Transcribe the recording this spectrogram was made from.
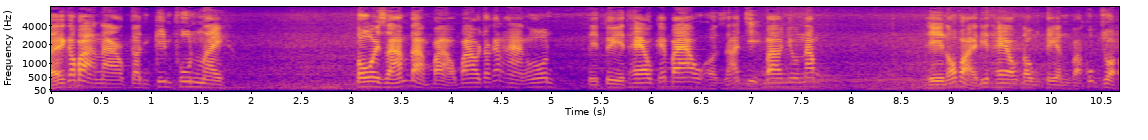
Đấy, các bạn nào cần kim phun này, Tôi dám đảm bảo bao cho khách hàng luôn. Thì tùy theo cái bao ở giá trị bao nhiêu năm, Thì nó phải đi theo đồng tiền và khúc ruột.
